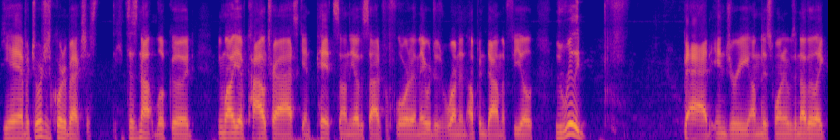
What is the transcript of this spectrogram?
yeah, but Georgia's quarterback just, he does not look good. Meanwhile, you have Kyle Trask and Pitts on the other side for Florida, and they were just running up and down the field. It was really bad injury on this one. It was another like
